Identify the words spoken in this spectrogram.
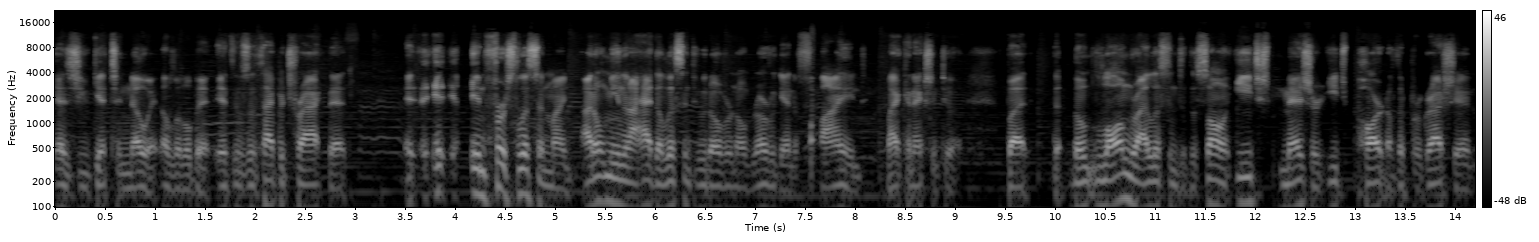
as you get to know it a little bit. It was a type of track that. It, it, in first listen, mind, I don't mean that I had to listen to it over and over and over again to find my connection to it but the, the, longer I listened to the song, each measure, each part of the progression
